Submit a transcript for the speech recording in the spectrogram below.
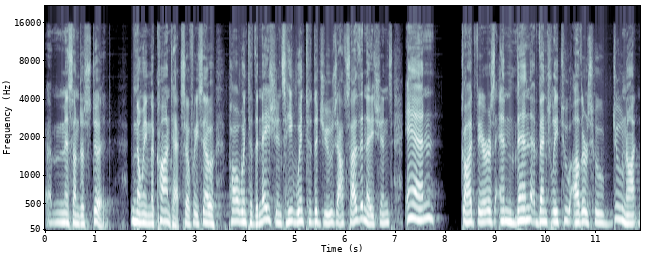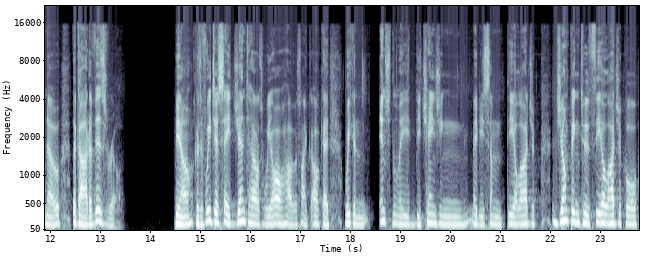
uh, misunderstood, knowing the context. So if we say Paul went to the nations, he went to the Jews outside of the nations and God-fearers, and then eventually to others who do not know the God of Israel. You know, because if we just say Gentiles, we all have, it's like, okay, we can instantly be changing maybe some theological, jumping to theological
